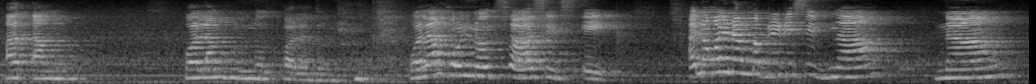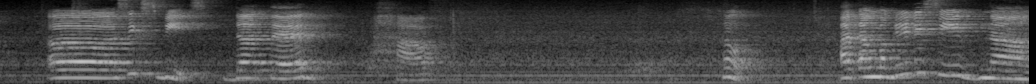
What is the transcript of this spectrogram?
At ang walang whole note pala doon. walang whole note sa 6-8. Ano ngayon ang magre-receive ng, ng uh, 6 bits? Dotted half note. At ang magre-receive ng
